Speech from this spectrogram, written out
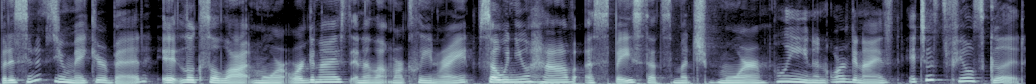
but as soon as you make your bed, it looks a lot more organized and a lot more clean, right? So when you have a space that's much more clean and organized, it just feels good.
